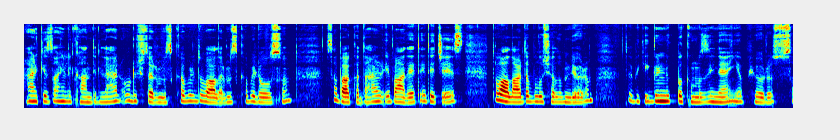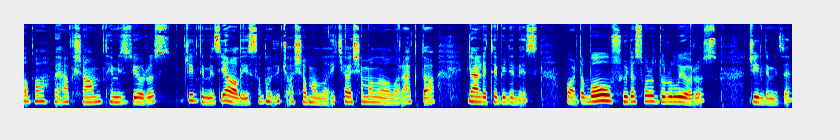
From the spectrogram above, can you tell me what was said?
Herkese hayırlı kandiller, oruçlarımız kabul, dualarımız kabul olsun. Sabaha kadar ibadet edeceğiz. Dualarda buluşalım diyorum. Tabii ki günlük bakımımızı yine yapıyoruz. Sabah ve akşam temizliyoruz. Cildimiz yağlıysa bunu 3 aşamalı, 2 aşamalı olarak da ilerletebiliriz. Bu arada bol suyla sonra duruluyoruz cildimizi.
